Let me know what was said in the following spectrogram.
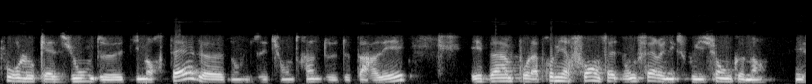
pour l'occasion d'Immortel, dont nous étions en train de, de parler, et eh ben pour la première fois en fait vont faire une exposition en commun et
